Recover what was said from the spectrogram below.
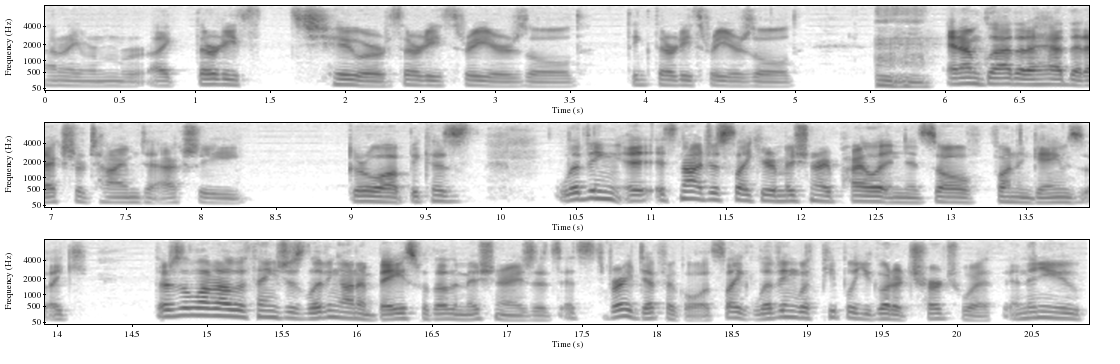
I don't even remember, like 32 or 33 years old. I think 33 years old Mm-hmm. and I'm glad that I had that extra time to actually grow up because living it's not just like you're a missionary pilot and it's all fun and games like there's a lot of other things just living on a base with other missionaries it's it's very difficult it's like living with people you go to church with and then you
